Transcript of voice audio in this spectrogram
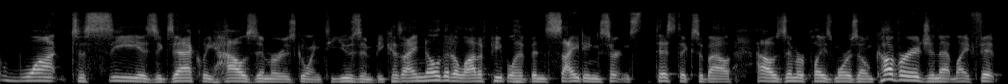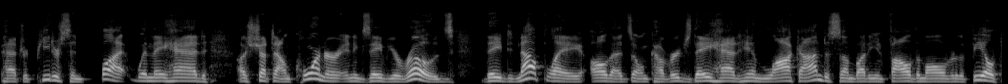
want to see is exactly how Zimmer is going to use him because I know that a lot of people have been citing certain statistics about how Zimmer plays more zone coverage and that might fit Patrick Peterson. But when they had a shutdown corner in Xavier Rhodes, they did not play all that zone coverage. They had him lock onto somebody and follow them all over the field.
